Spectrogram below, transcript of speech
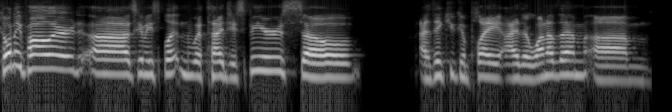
Tony Pollard uh, is going to be splitting with Tyjae Spears, so I think you can play either one of them. Um,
